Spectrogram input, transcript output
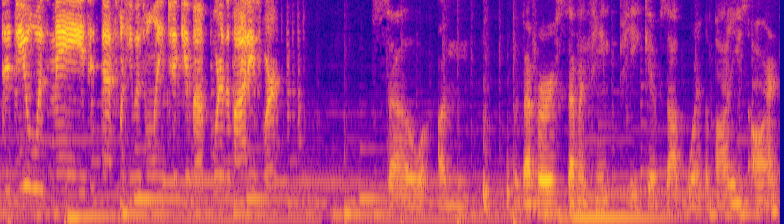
the deal was made, that's when he was willing to give up where the bodies were. So on November 17th, he gives up where the bodies are.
